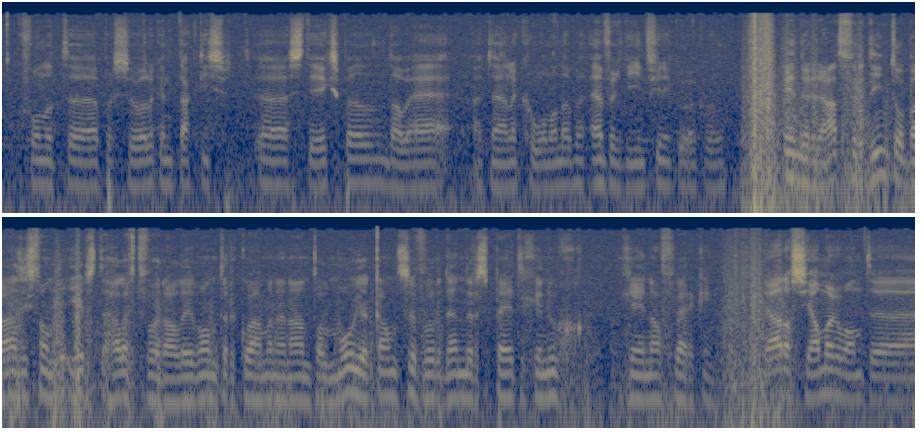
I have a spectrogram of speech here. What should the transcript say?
ik vond het uh, persoonlijk een tactisch uh, steekspel dat wij uiteindelijk gewonnen hebben. En verdiend vind ik ook wel. Inderdaad, verdiend op basis van de eerste helft vooral. Hè, want er kwamen een aantal mooie kansen voor Dender. Spijtig genoeg geen afwerking. Ja, dat is jammer, want uh,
